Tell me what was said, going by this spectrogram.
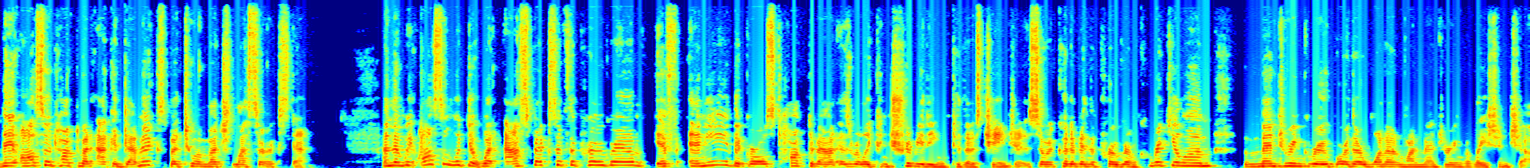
They also talked about academics, but to a much lesser extent. And then we also looked at what aspects of the program, if any, the girls talked about as really contributing to those changes. So it could have been the program curriculum, the mentoring group, or their one on one mentoring relationship.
